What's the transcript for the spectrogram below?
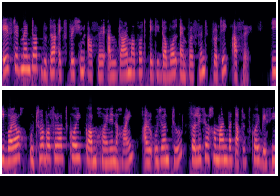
এই স্টেটমেন্টত দুটা এক্সপ্ৰেশন আছে আৰু তাৰ মাজত এটি ডবল এম্পাৰচেণ্ড প্ৰতীক আছে ই বয়স 18 বছৰতকৈ কম হয়নে নহয় আৰু ওজনটো 40 ৰ সমান বা তাতোতকৈ বেছি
